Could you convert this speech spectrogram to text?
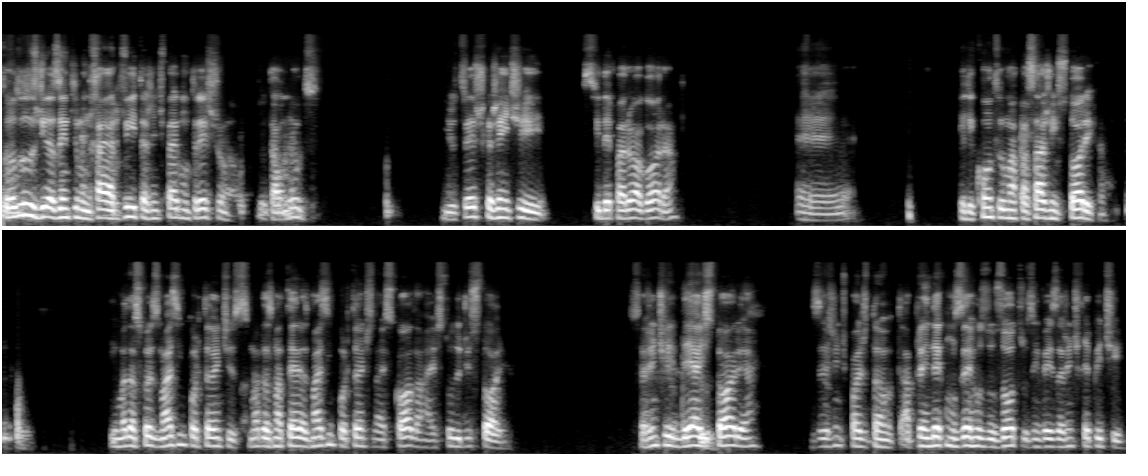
Todos os dias entre Minchai e Arvita, a gente pega um trecho do Talmud. E o trecho que a gente se deparou agora, é, ele conta uma passagem histórica. E uma das coisas mais importantes, uma das matérias mais importantes na escola é estudo de história. Se a gente lê a história, a gente pode aprender com os erros dos outros em vez da gente repetir.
